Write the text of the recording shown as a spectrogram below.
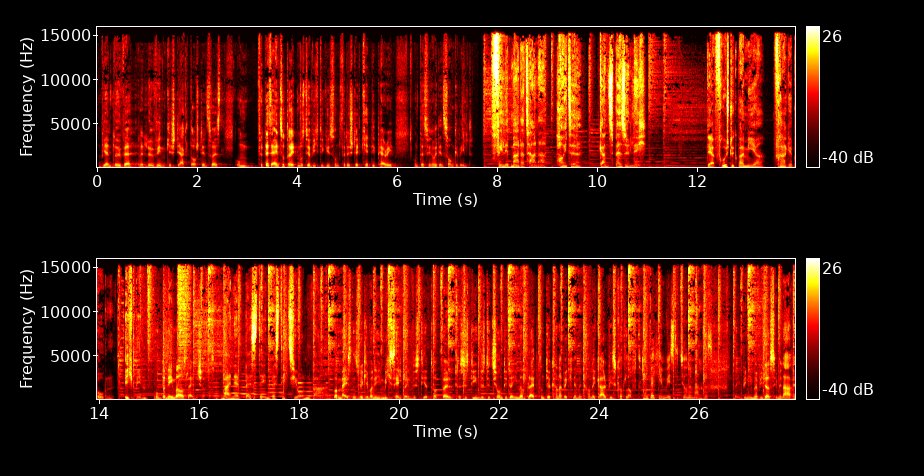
wie ein Löwe, eine Löwin gestärkt dastehen sollst, um für das einzutreten, was dir wichtig ist. Und für das steht Katy Perry und deswegen habe ich den Song gewählt. Philipp Madertaner, heute ganz persönlich. Der Frühstück bei mir Fragebogen. Ich bin Unternehmer aus Leidenschaft. Meine beste Investition war? War meistens wirklich, wenn ich in mich selber investiert habe, weil das ist die Investition, die da immer bleibt und dir keiner wegnehmen kann, egal wie es gerade läuft. Und welche Investitionen waren das? Ich bin immer wieder Seminare,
